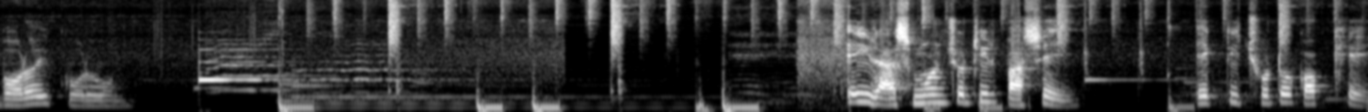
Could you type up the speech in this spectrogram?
বড়ই করুণ। এই রাসমঞ্চটির পাশেই একটি ছোট কক্ষে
